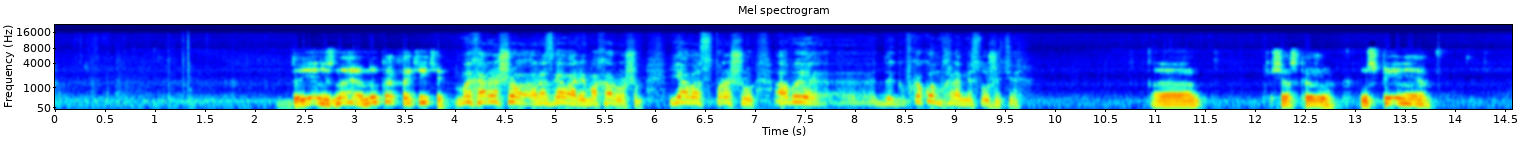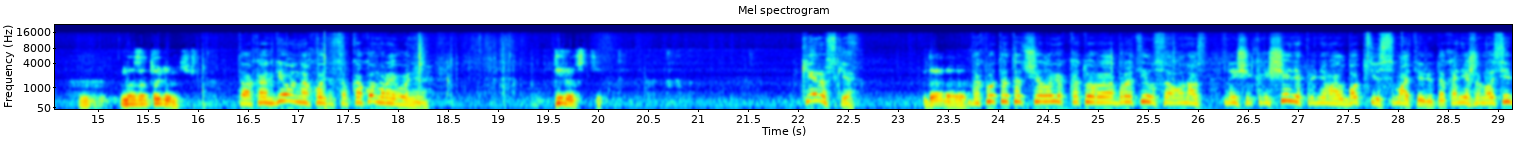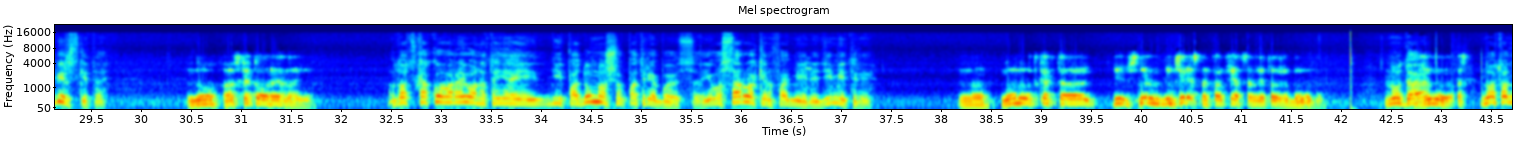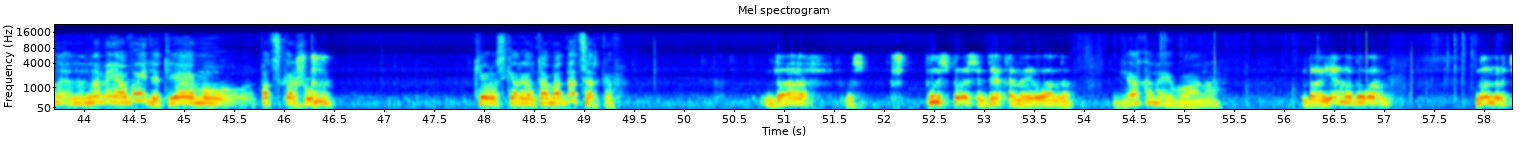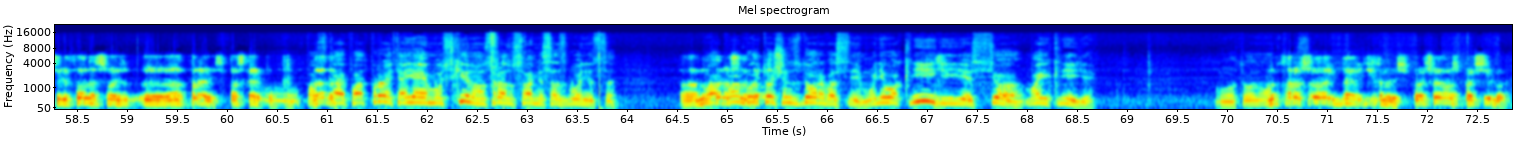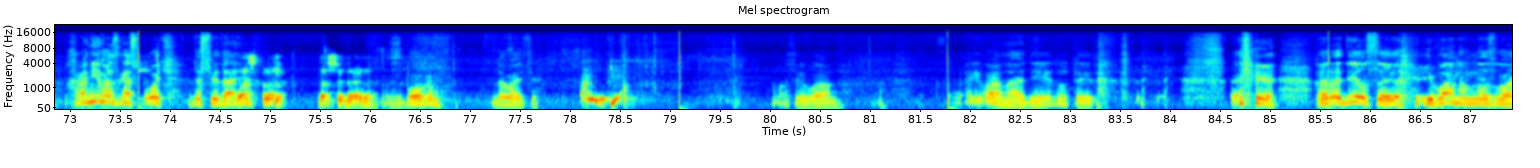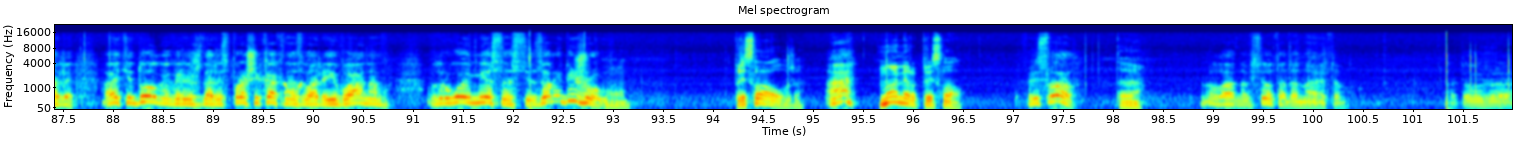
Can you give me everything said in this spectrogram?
Да я не знаю, ну как хотите. Мы хорошо разговариваем о хорошем. Я вас спрошу, а вы э, в каком храме служите? А, сейчас скажу. Успение на Затулинке. Так, а где он находится? В каком районе? Кировский. Кировске? Да, да, да. Так вот этот человек, который обратился у нас, нынче крещение принимал, баптист с матерью, так они же Новосибирске-то. Ну, а с какого района они? Вот с какого района-то я и не подумал, что потребуется. Его Сорокин фамилия, Дмитрий. Ну, ну, ну вот как-то с ним интересно пообщаться мне тоже было бы. Ну да. Вживую. Ну вот он на меня выйдет, я ему подскажу. Кировский район, там одна церковь? Да, пусть спросит дьякона Ивана. Дьякона Ивана. Да, я могу вам номер телефона свой э, отправить по скайпу. По Надо? скайпу отправить, а я ему скину, он сразу с вами созвонится. А, ну вам, хорошо, вам будет давай. очень здорово с ним. У него книги есть, все, мои книги. Вот, он, он Ну хорошо, Игнатий Тихонович, большое вам спасибо. Храни вас Господь. До свидания. Вас тоже. До свидания. С Богом. Давайте. Вот Иван. Ивана одни идут и... Родился, Иваном назвали. А эти долго, говорит, ждали. Спрашивай, как назвали? Иваном. В другой местности, за рубежом. Вон. Прислал уже. А? Номер прислал. Прислал? Да. Ну ладно, все тогда на этом. Это уже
